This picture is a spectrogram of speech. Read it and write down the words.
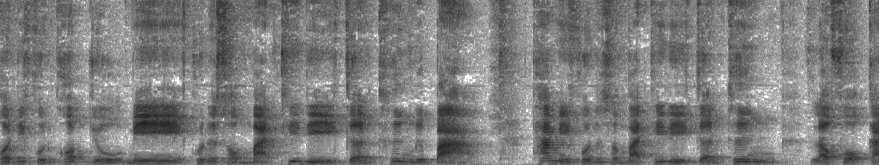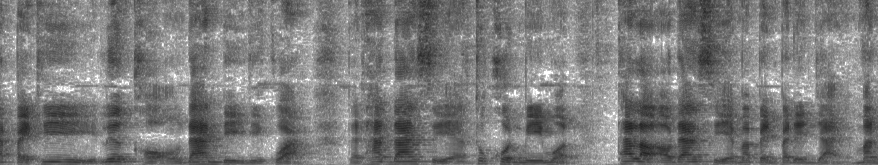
คนที่คุณคบอยู่มีคุณสมบัติที่ดีเกินครึ่งหรือเปล่า ถ้ามีคุณสมบัติที่ดีเกินครึ่ง เราโฟกัสไปที่เรื่องของด้านดีดีกว่า แต่ถ้าด้านเสียทุกคนมีหมด ถ้าเราเอาด้านเสียมาเป็นประเด็นใหญ่ มัน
